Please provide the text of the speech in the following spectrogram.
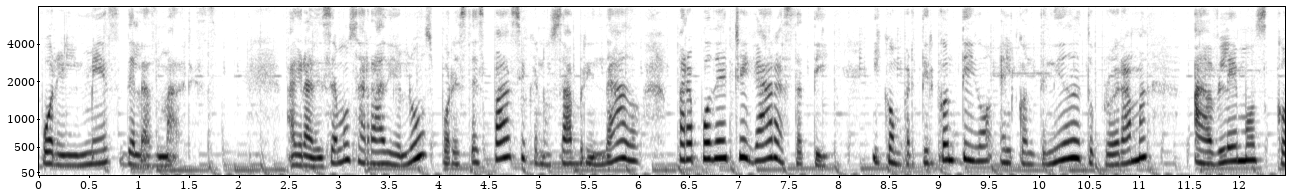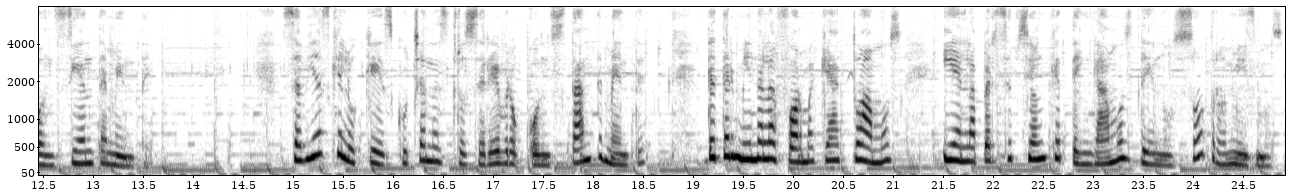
por el mes de las madres. Agradecemos a Radio Luz por este espacio que nos ha brindado para poder llegar hasta ti y compartir contigo el contenido de tu programa Hablemos Conscientemente. ¿Sabías que lo que escucha nuestro cerebro constantemente determina la forma que actuamos y en la percepción que tengamos de nosotros mismos.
